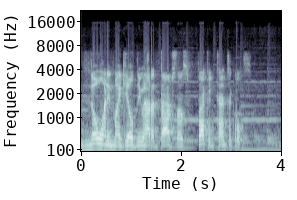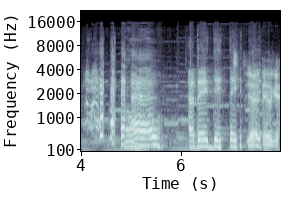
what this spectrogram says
No one in my guild knew how to dodge those fucking tentacles. Oh, no. Uh, they they they hit Yeah, me. it- yeah.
